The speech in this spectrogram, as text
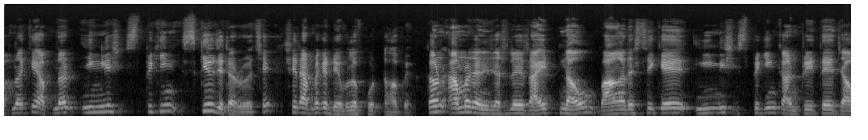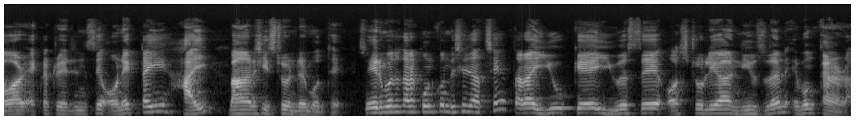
আপনাকে আপনার ইংলিশ স্পিকিং স্কিল যেটা রয়েছে, সেটা আপনাকে ডেভেলপ করতে হবে। কারণ আমরা জানি যে আসলে রাইট নাও বাংলাদেশ থেকে ইংলিশ স্পিকিং কান্ট্রিতে যাওয়ার একটা ট্রেন্ডেন্সি অনেকটাই হাই বাংলাদেশি স্টুডেন্টের মধ্যে। তো এর মধ্যে তারা কোন কোন দেশে যাচ্ছে? তারা UK USA Australia New Zealand এবং কানাডা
